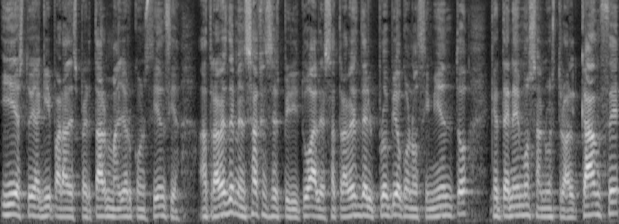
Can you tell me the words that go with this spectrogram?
y estoy aquí para despertar mayor conciencia a través de mensajes espirituales, a través del propio conocimiento que tenemos a nuestro alcance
